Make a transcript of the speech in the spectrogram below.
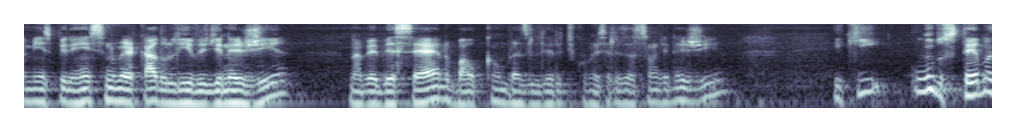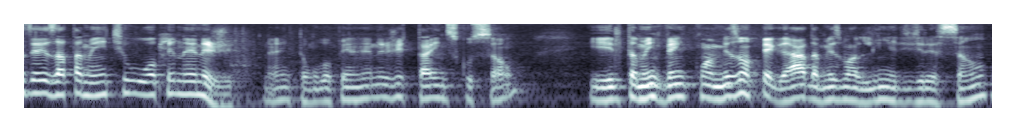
a minha experiência no mercado livre de energia, na BBC, no Balcão Brasileiro de Comercialização de Energia, e que um dos temas é exatamente o Open Energy. Né? Então, o Open Energy está em discussão e ele também vem com a mesma pegada, a mesma linha de direção,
